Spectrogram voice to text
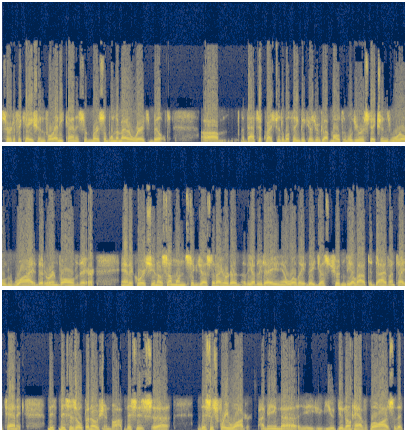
certification for any kind of submersible, no matter where it's built. Um, that's a questionable thing because you've got multiple jurisdictions worldwide that are involved there. And of course, you know, someone suggested, I heard uh, the other day, you know, well, they, they just shouldn't be allowed to dive on Titanic. This, this is open ocean, Bob. This is, uh, this is free water. I mean, uh, you, you don't have laws that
